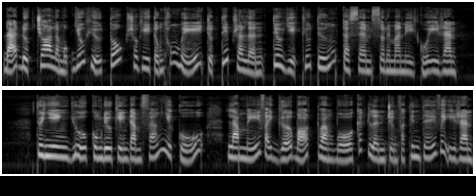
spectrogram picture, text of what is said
đã được cho là một dấu hiệu tốt sau khi Tổng thống Mỹ trực tiếp ra lệnh tiêu diệt thiếu tướng Qasem Soleimani của Iran. Tuy nhiên, dù cùng điều kiện đàm phán như cũ là Mỹ phải gỡ bỏ toàn bộ các lệnh trừng phạt kinh tế với Iran,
